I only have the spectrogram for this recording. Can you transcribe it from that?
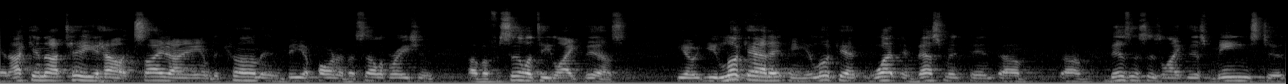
And I cannot tell you how excited I am to come and be a part of a celebration of a facility like this. You know, you look at it and you look at what investment in uh, uh, businesses like this means to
